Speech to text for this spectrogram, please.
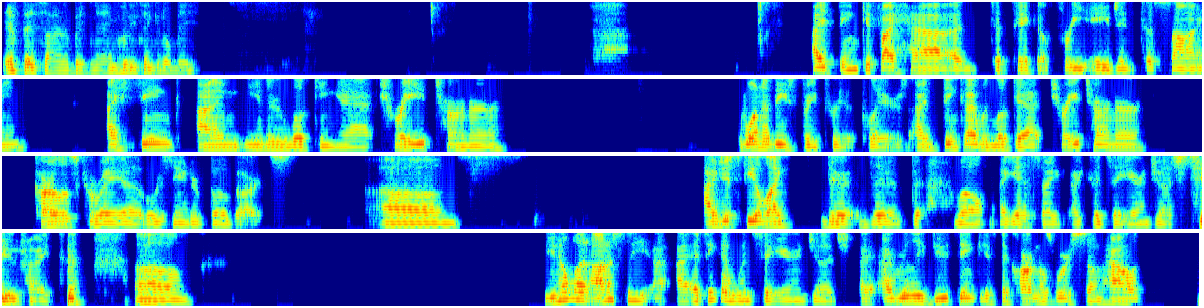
if they sign a big name, who do you think it'll be? I think if I had to pick a free agent to sign, I think I'm either looking at Trea Turner, one of these three players. I think I would look at Trea Turner, Carlos Correa, or Xander Bogaerts. Um, I just feel like they're the well, I guess I, I could say Aaron Judge too, right? um, you know what? Honestly, I, I think I would say Aaron Judge. I, I really do think if the Cardinals were somehow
